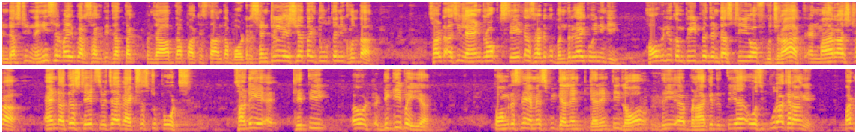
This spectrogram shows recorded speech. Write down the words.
ਇੰਡਸਟਰੀ ਨਹੀਂ ਸਰਵਾਈਵ ਕਰ ਸਕਦੀ ਜਦ ਤੱਕ ਪੰਜਾਬ ਦਾ, ਪਾਕਿਸਤਾਨ ਦਾ ਬਾਰਡਰ ਸੈਂਟਰਲ ਏਸ਼ੀਆ ਤੱਕ ਦੂਰ ਤੇ ਨਹੀਂ ਖੁੱਲਦਾ। ਸਾਡਾ ਅਸੀਂ ਲੈਂਡਲੌਕਡ ਸਟੇਟ ਆ ਸਾਡੇ ਕੋਲ ਬੰਦਰਗਾਹ ਹੀ ਕੋਈ ਨਹੀਂ ਗੀ। How will you compete with industry of Gujarat and Maharashtra and other states which have access to ports ਸਾਡੀ ਖੇਤੀ ਡਿੱਗੀ ਪਈ ਆ। ਕਾਂਗਰਸ ਨੇ ਐਮਐਸਪੀ ਗਾਰੰਟੀ ਲਾਅ ਦੀ ਬਣਾ ਕੇ ਦਿੱਤੀ ਆ, ਉਹ ਅਸੀਂ ਪੂਰਾ ਕਰਾਂਗੇ। ਬਟ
